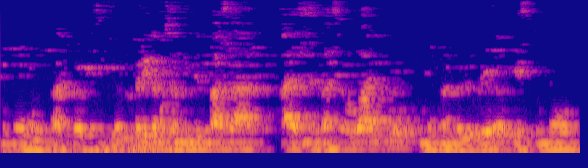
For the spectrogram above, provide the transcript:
como factores, pero digamos, a mí me pasa, me pasó algo como cuando lo veo, que es como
